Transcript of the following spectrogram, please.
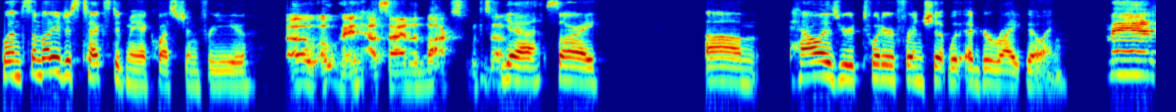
When somebody just texted me a question for you. Oh, okay. Outside of the box. What's up? Yeah, sorry. Um, how is your Twitter friendship with Edgar Wright going? Man,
